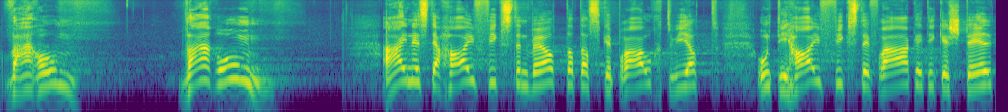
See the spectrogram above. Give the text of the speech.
Warum? Warum? Eines der häufigsten Wörter, das gebraucht wird und die häufigste Frage, die gestellt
